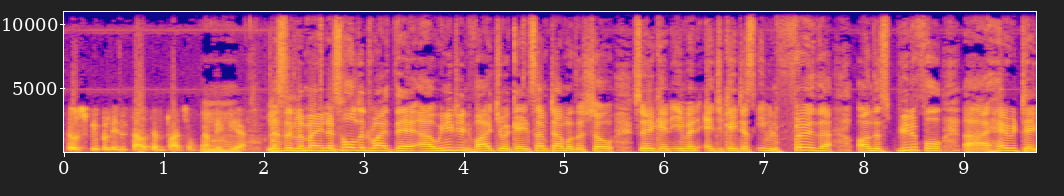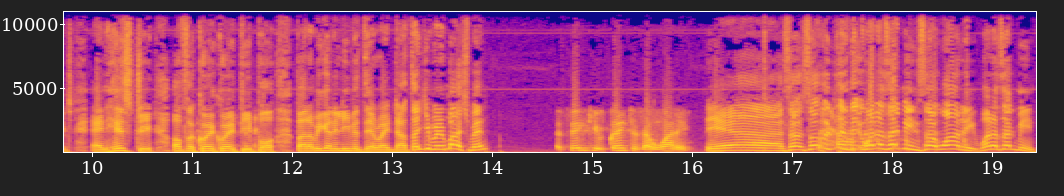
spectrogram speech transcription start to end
Those people in southern parts of Namibia. Listen, Lemay, let's hold it right there. Uh, we need to invite you again sometime on the show so you can even educate us even further on this beautiful uh, heritage and history of the Khoi Khoi people. But uh, we got to leave it there right now. Thank you very much, man. Thank you, Quentin Aware. Yeah. So, so uh, what does that mean? Sawari. What does that mean?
